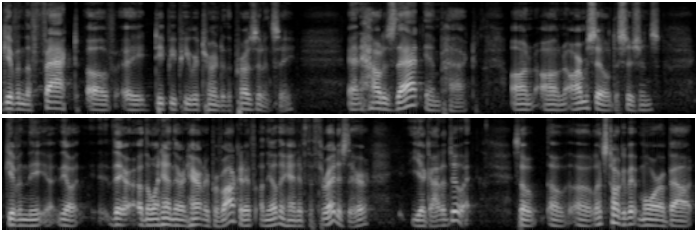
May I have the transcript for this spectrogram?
Given the fact of a DPP return to the presidency? And how does that impact on, on arms sale decisions, given the, you know, they're, on the one hand, they're inherently provocative. On the other hand, if the threat is there, you got to do it. So uh, uh, let's talk a bit more about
